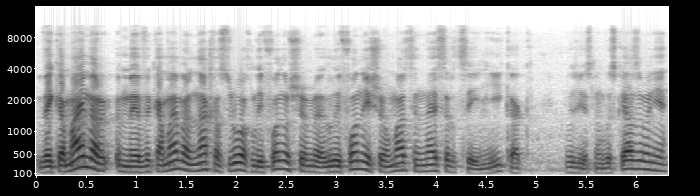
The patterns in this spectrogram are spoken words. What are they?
Векамаймер нахас руах лифона и шаумартин на сердцении, как в известном высказывании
